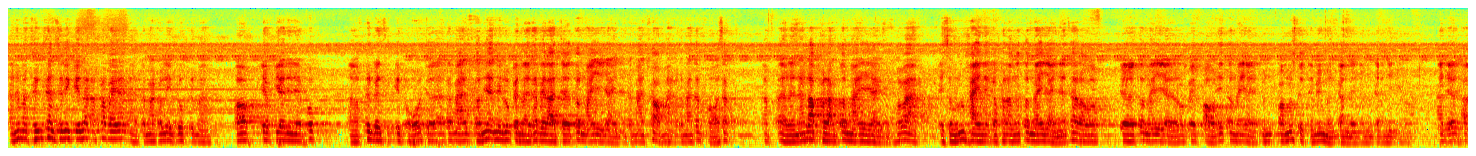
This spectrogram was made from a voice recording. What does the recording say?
อันนั้นมาถึงเขื่อนสิริกิตแล้วเข้าไปอ่าตมาก็รีบลุกขึ้นมาพอเพลียๆเนี่ยปุ๊บ ขึ้นไปสกิดโอ้เจออาตมาตอนนี้ไม่รู้เป็นอะไรถ้าเวลาเจอต้นไม้ใหญ่ๆเนี่ยอาตมาชอบมากอาตมาต้องขอสักอะไรนะรับพลังต้นไม้ใหญ่ๆเพราะว่าไอ้สมุนไพรเนี่ยกับพลังของต้นไม้ใหญ่เนี่ยถ้าเราเจอต้นไม้ใหญ่เราไปเป่าที่ต้นไม้ใหญ่มันความรู้สึกจะไม่เหมือนกันเลยนะมันจะนี่อะเดี๋ยวอะ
